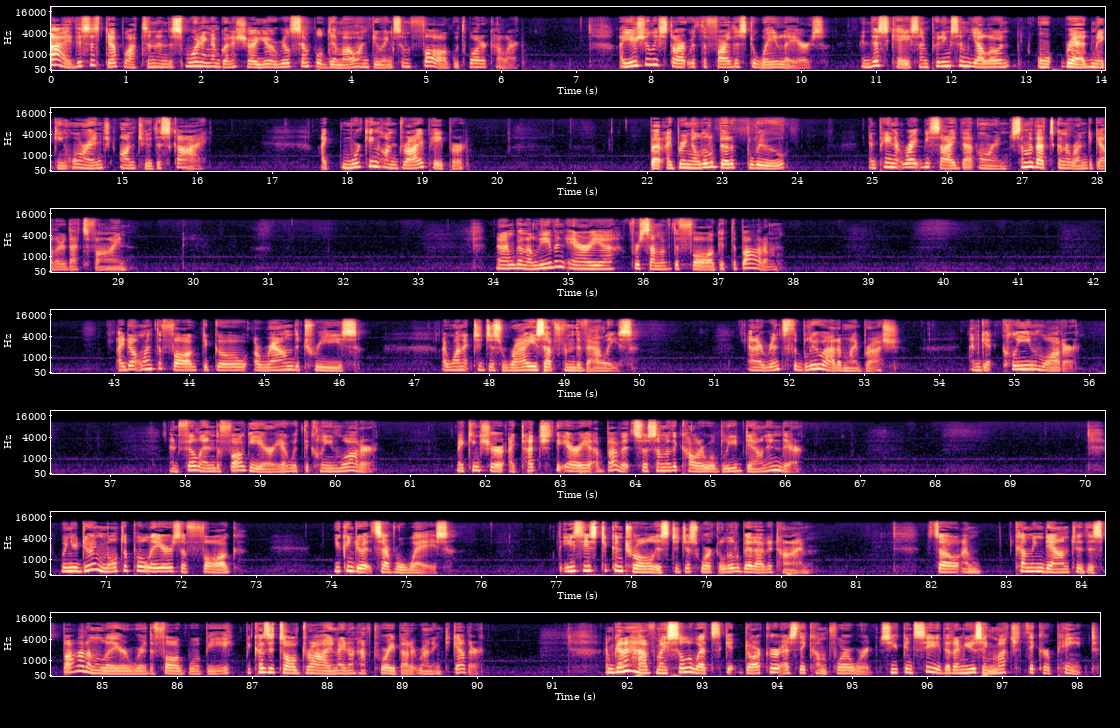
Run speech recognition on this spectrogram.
Hi, this is Deb Watson, and this morning I'm going to show you a real simple demo on doing some fog with watercolor. I usually start with the farthest away layers. In this case, I'm putting some yellow and red, making orange, onto the sky. I'm working on dry paper, but I bring a little bit of blue and paint it right beside that orange. Some of that's going to run together, that's fine. Now I'm going to leave an area for some of the fog at the bottom. I don't want the fog to go around the trees. I want it to just rise up from the valleys. And I rinse the blue out of my brush and get clean water and fill in the foggy area with the clean water making sure I touch the area above it so some of the color will bleed down in there. When you're doing multiple layers of fog, you can do it several ways. The easiest to control is to just work a little bit at a time. So I'm coming down to this bottom layer where the fog will be because it's all dry and I don't have to worry about it running together. I'm going to have my silhouettes get darker as they come forward. So you can see that I'm using much thicker paint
